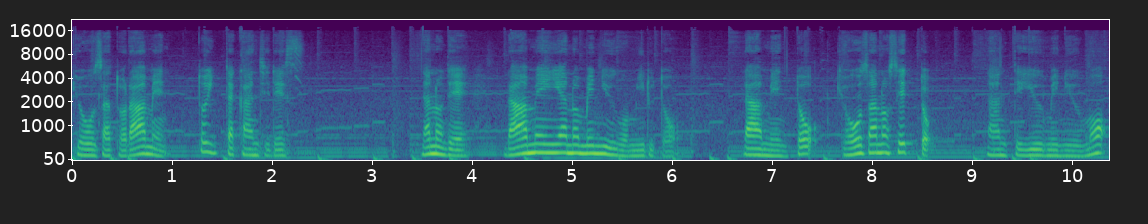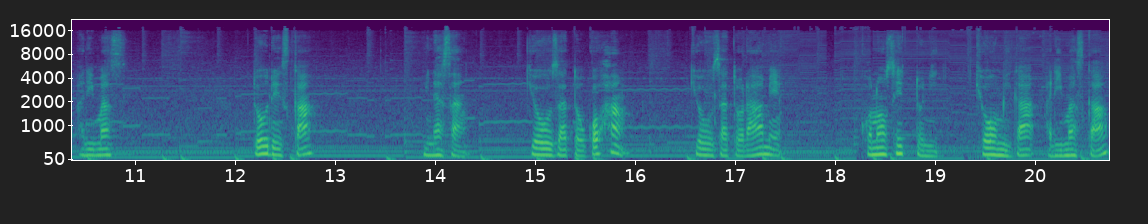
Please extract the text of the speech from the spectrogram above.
餃子とラーメンといった感じです。なのでラーメン屋のメニューを見るとラーメンと餃子のセットなんていうメニューもあります。どうですか？皆さん餃子とご飯餃子とラーメンこのセットに興味がありますか？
